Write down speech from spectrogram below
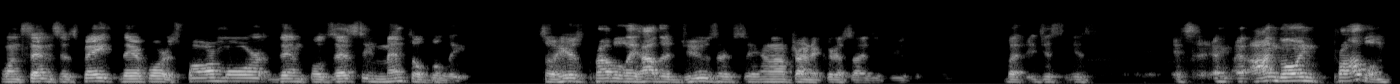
one sentence says faith therefore is far more than possessing mental belief. So here's probably how the Jews are saying. and I'm trying to criticize the Jews, but it just is it's an ongoing problem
